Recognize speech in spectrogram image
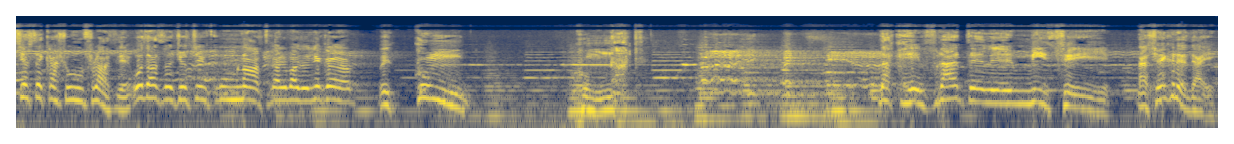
ți este ca și un frate. Odată ce ții cu un nat care va să zică, Păi cum? Cum nat? dacă e fratele Miței, dar ce credeai?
